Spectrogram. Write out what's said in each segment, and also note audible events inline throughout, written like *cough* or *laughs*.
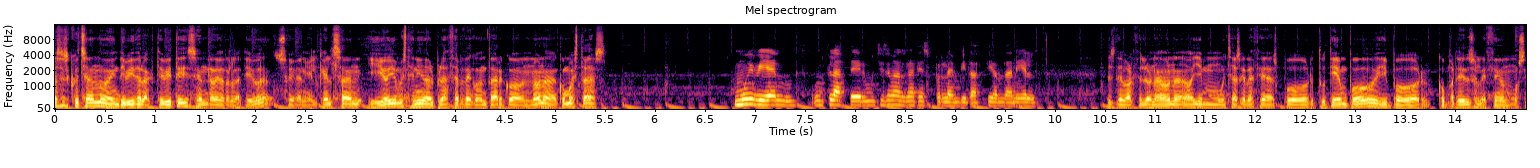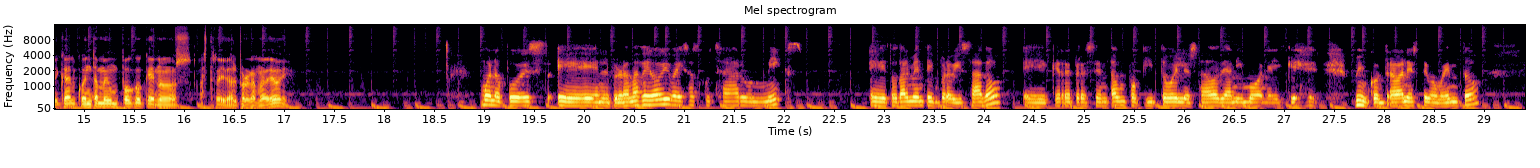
Estás escuchando Individual Activities en Radio Relativa. Soy Daniel Kelsan y hoy hemos tenido el placer de contar con Nona. ¿Cómo estás? Muy bien, un placer. Muchísimas gracias por la invitación, Daniel. Desde Barcelona, Ona, oye, muchas gracias por tu tiempo y por compartir tu selección musical. Cuéntame un poco qué nos has traído al programa de hoy. Bueno, pues eh, en el programa de hoy vais a escuchar un mix eh, totalmente improvisado eh, que representa un poquito el estado de ánimo en el que *laughs* me encontraba en este momento,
